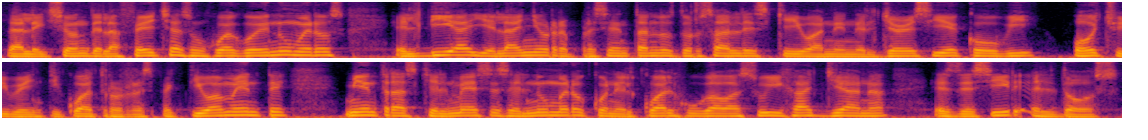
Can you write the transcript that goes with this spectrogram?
La elección de la fecha es un juego de números. El día y el año representan los dorsales que iban en el jersey de Kobe, 8 y 24 respectivamente, mientras que el mes es el número con el cual jugaba su hija Jana, es decir, el 2.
